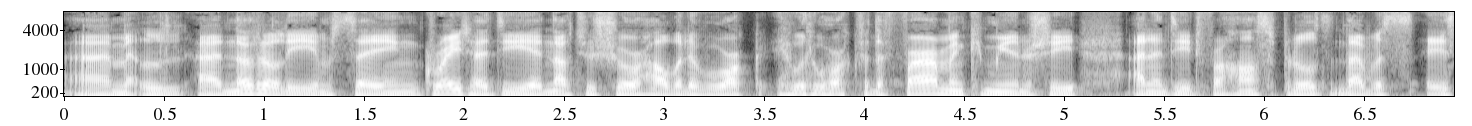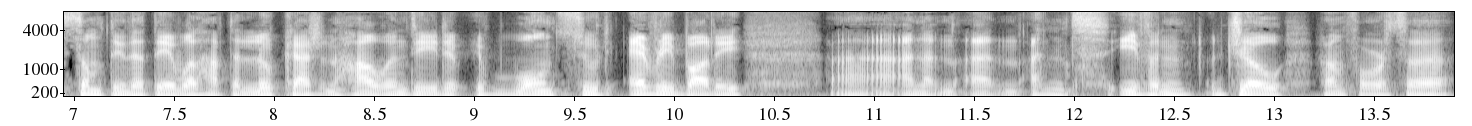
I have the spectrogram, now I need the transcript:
Um, another Liam saying, great idea, not too sure how it will work. It will work for the farming community and indeed for hospitals, and that was is something that they will have to look at and how indeed it, it won't suit everybody. Uh, and, and and even Joe from Forsa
